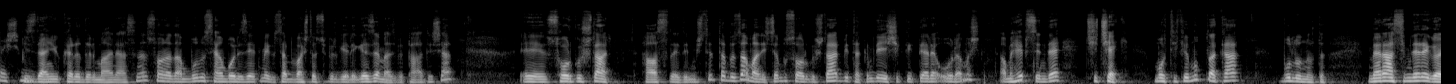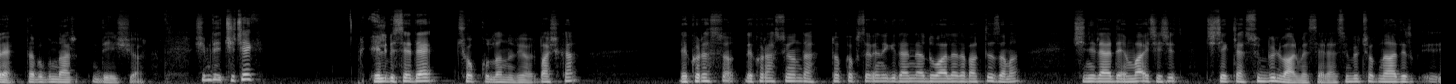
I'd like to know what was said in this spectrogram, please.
Başım. bizden yukarıdır manasına. Sonradan bunu sembolize etmek tabii başta süpürgeyle gezemez bir padişah. E, sorguçlar hasıl edilmiştir. Tabii zaman içinde bu sorguçlar bir takım değişikliklere uğramış ama hepsinde çiçek motifi mutlaka bulunurdu. Merasimlere göre tabii bunlar değişiyor. Şimdi çiçek elbisede çok kullanılıyor. Başka? Dekorasyon, dekorasyonda Topkapı Sarayı'na gidenler duvarlara baktığı zaman Çinilerde envai çeşit çiçekler. Sümbül var mesela. Sümbül çok nadir e,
